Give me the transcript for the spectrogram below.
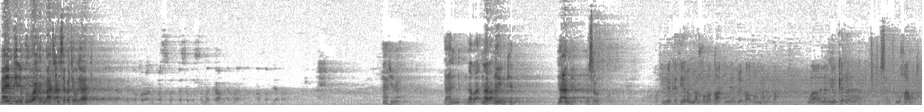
ما يمكن يكون واحد مات عن سبعة أولاد. ما في معنى. يعني نرى أنه يمكن. نعم يا مسعود. إن كثيرا من الخلطاء يبغي بعضهم على بعض ولم ينكر مسألة المخالطة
